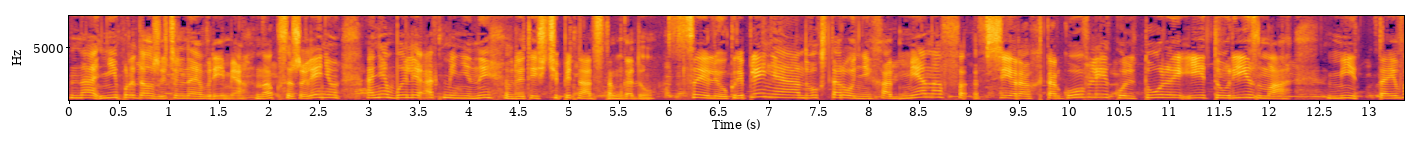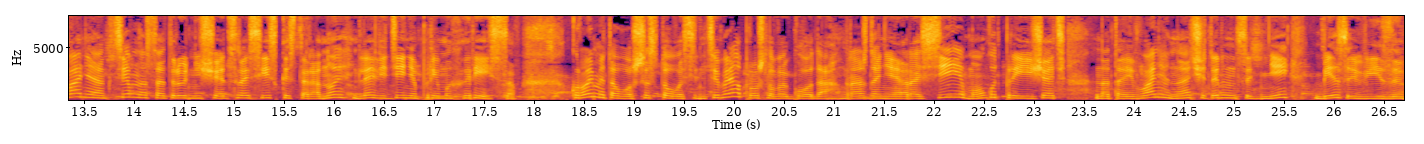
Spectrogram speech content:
на непродолжительное время. Но, к сожалению, они были отменены в 2015 году. С целью укрепления двухсторонних обменов в сферах торговли, культуры и туризма МИД Тайваня активно сотрудничает с российской стороной для ведения прямых рейсов. Кроме того, 6 сентября прошлого года граждане России могут приезжать на Тайвань на 14 дней без визы,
